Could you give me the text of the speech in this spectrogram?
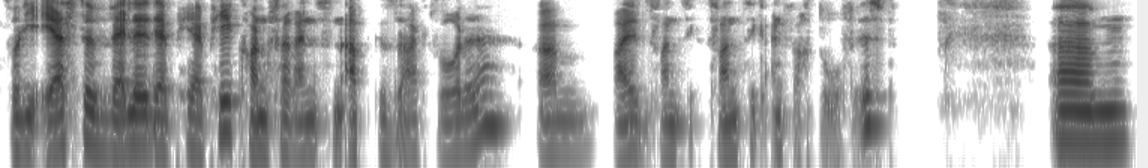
so die erste Welle der PHP-Konferenzen abgesagt wurde, ähm, weil 2020 einfach doof ist. Ähm,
